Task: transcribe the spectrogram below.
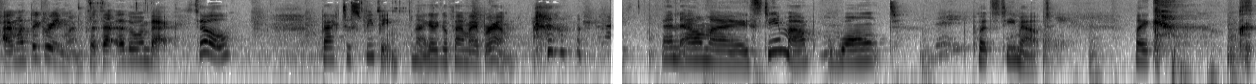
I want the green one. Put that other one back. So back to sweeping. Now I gotta go find my broom. and now my steam mop won't put steam out. Like,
